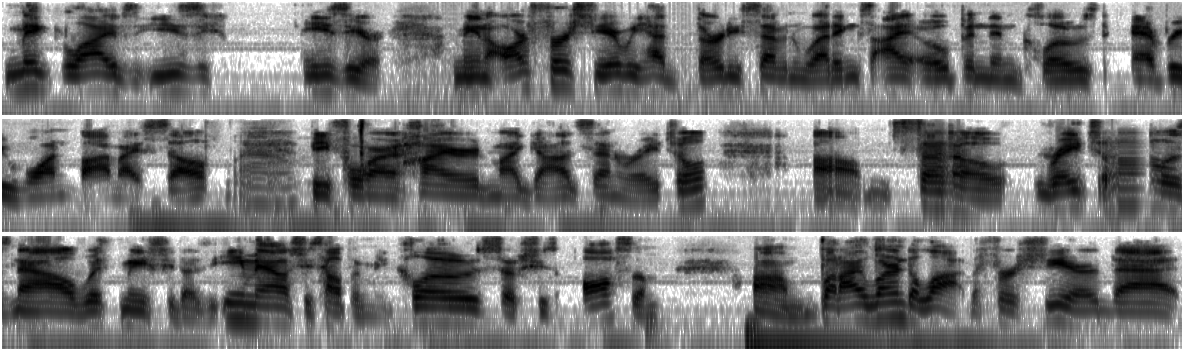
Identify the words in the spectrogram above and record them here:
make lives easy easier. I mean, our first year we had 37 weddings. I opened and closed every one by myself wow. before I hired my godson Rachel. Um, so Rachel is now with me. She does email. She's helping me close. So she's awesome. Um, but I learned a lot the first year that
